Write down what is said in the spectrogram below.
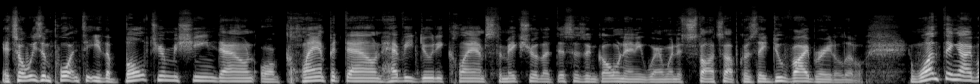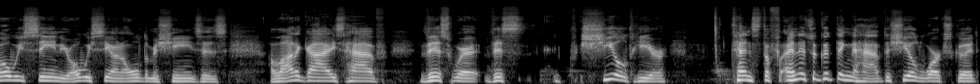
it's always important to either bolt your machine down or clamp it down, heavy duty clamps to make sure that this isn't going anywhere when it starts up because they do vibrate a little. And one thing I've always seen, you always see on older machines is a lot of guys have this where this shield here tends to, and it's a good thing to have. The shield works good,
